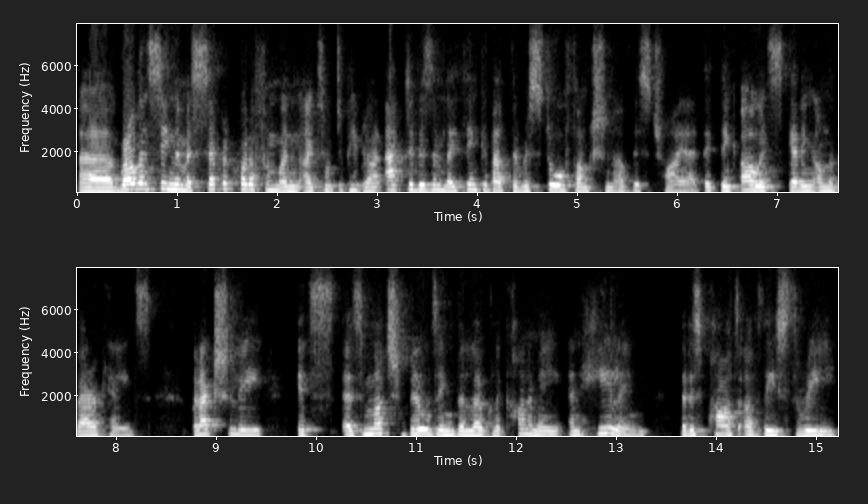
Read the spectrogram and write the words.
Uh, rather than seeing them as separate, quite often when I talk to people about activism, they think about the restore function of this triad. They think, oh, it's getting on the barricades. But actually, it's as much building the local economy and healing that is part of these three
